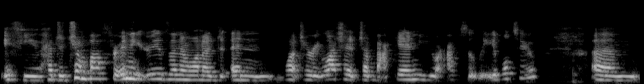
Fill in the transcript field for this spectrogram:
if you had to jump off for any reason and want to and want to rewatch it, jump back in, you are absolutely able to. Um,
